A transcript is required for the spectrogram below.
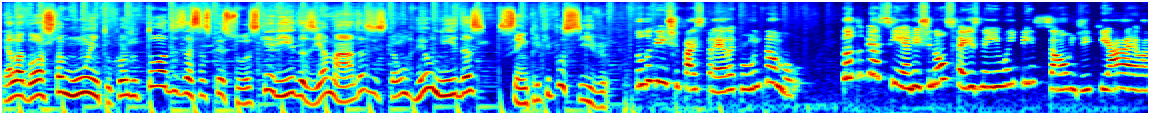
Ela gosta muito quando todas essas pessoas queridas e amadas estão reunidas sempre que possível. Tudo que a gente faz para ela é com muito amor. Assim, a gente não fez nenhuma intenção de que ah, ela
